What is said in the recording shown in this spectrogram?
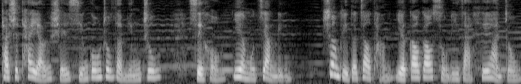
它是太阳神行宫中的明珠。随后夜幕降临，圣彼得教堂也高高耸立在黑暗中。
